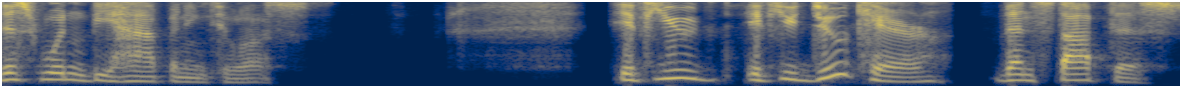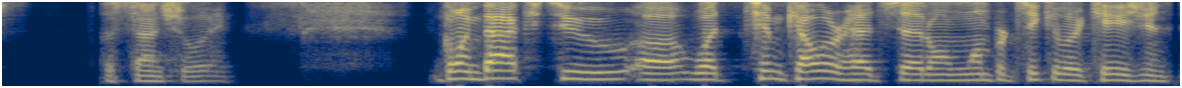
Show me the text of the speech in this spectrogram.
this wouldn't be happening to us. If you if you do care, then stop this. Essentially, going back to uh, what Tim Keller had said on one particular occasion,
